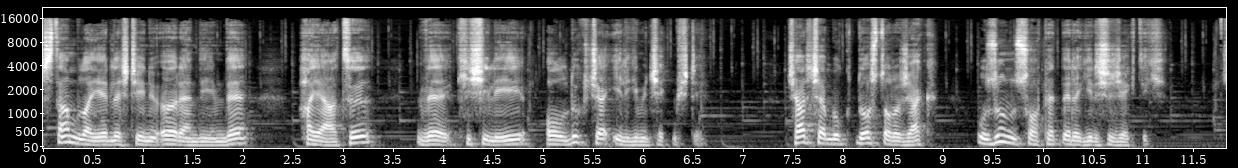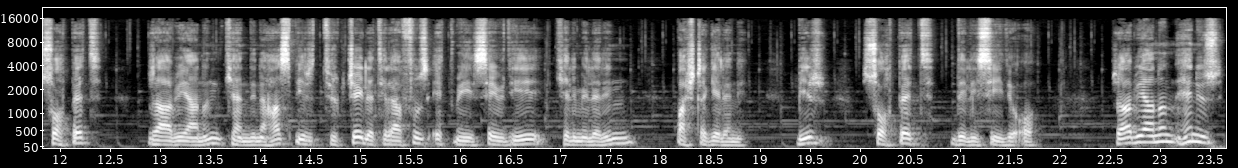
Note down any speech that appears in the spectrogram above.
İstanbul'a yerleştiğini öğrendiğimde hayatı ve kişiliği oldukça ilgimi çekmişti. Çarçabuk dost olacak, uzun sohbetlere girişecektik. Sohbet, Rabia'nın kendine has bir Türkçe ile telaffuz etmeyi sevdiği kelimelerin başta geleni. Bir sohbet delisiydi o. Rabia'nın henüz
